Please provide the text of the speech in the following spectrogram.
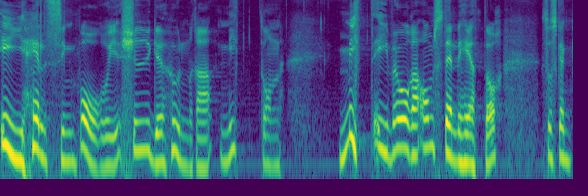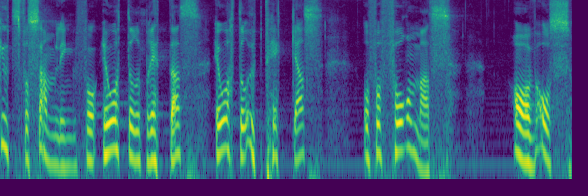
I Helsingborg 2019. Mitt i våra omständigheter så ska Guds församling få återupprättas, återupptäckas och få formas av oss.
